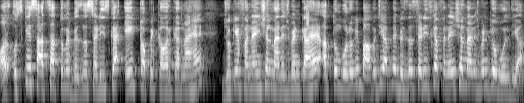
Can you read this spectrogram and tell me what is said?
और उसके साथ साथ तुम्हें बिज़नेस स्टडीज़ का एक टॉपिक कवर करना है, जो कि फाइनेंशियल मैनेजमेंट का है। अब तुम बोलोगे, बाबूजी, आपने बिज़नेस स्टडीज़ का फाइनेंशियल मैनेजमेंट क्यों बोल दिया?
